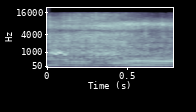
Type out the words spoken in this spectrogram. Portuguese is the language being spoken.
przetestujemy. A.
